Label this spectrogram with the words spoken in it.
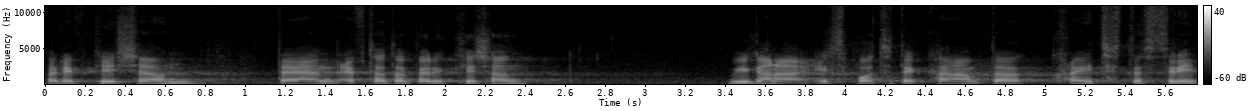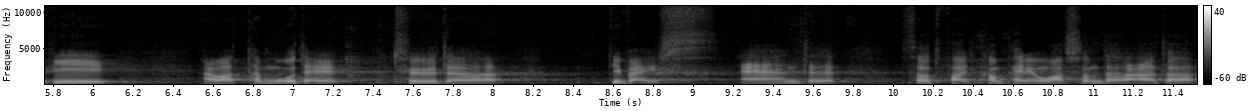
verification. Then after the verification, we're gonna export the kind of the create the 3D avatar model to the device. And uh, third-party company or some the other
